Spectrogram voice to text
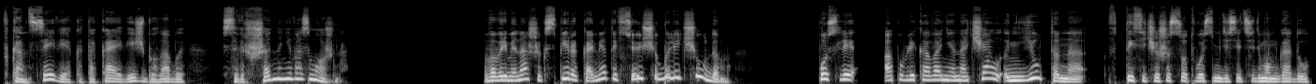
В конце века такая вещь была бы совершенно невозможна. Во времена Шекспира кометы все еще были чудом. После опубликования начал Ньютона в 1687 году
